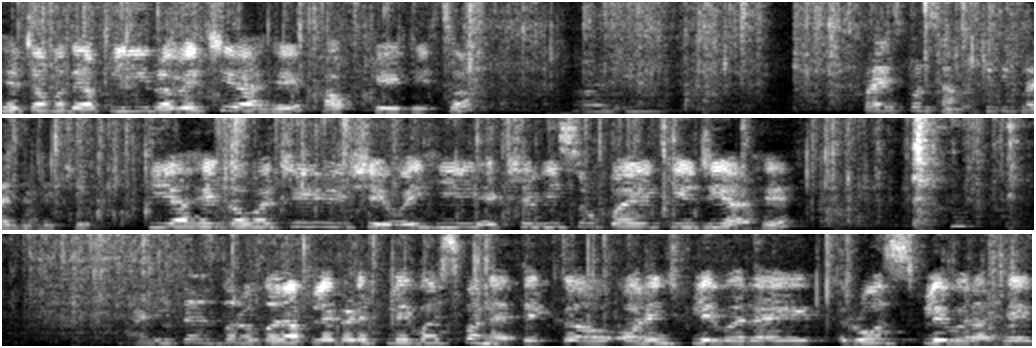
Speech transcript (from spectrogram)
ह्याच्यामध्ये आपली रव्याची आहे हाफ के जीचं आणि प्राइस पण सांगा किती प्राइस आहे त्याची? ही आहे गव्हाची शेवई ही एकशे वीस रुपये के जी आहे. आणि त्याचबरोबर आपल्याकडे फ्लेवर्स पण आहेत. एक ऑरेंज फ्लेवर आहे रोज फ्लेवर आहे.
